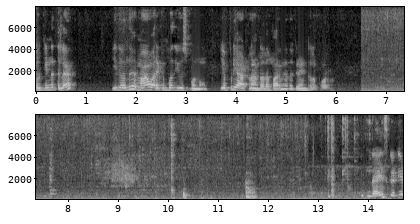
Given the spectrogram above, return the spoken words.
ஒரு கிண்ணத்தில். இது வந்து மாவு அரைக்கும் போது யூஸ் பண்ணுவோம். எப்படி ஆட்டலான்றதை பாருங்கள் அதை கிரைண்டரில் போடுறேன் இந்த ஐஸ் கட்டியை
